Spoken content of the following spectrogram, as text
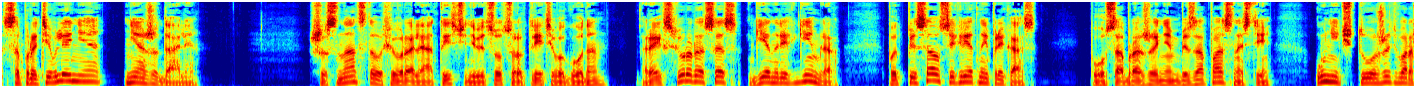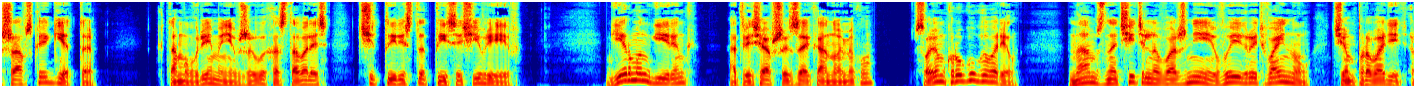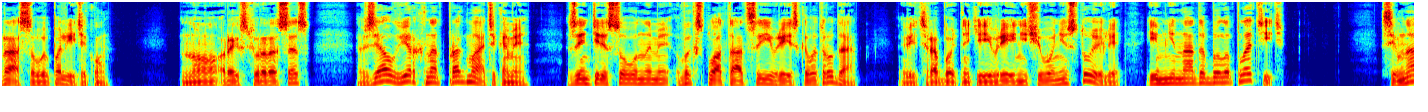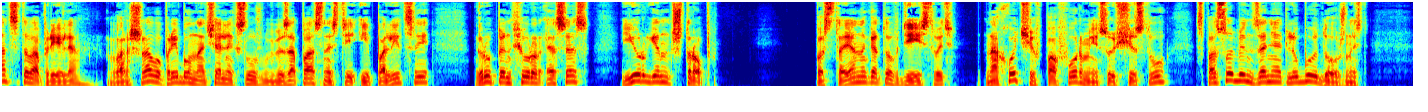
Сопротивления не ожидали. 16 февраля 1943 года рейхсфюрер СС Генрих Гиммлер подписал секретный приказ по соображениям безопасности уничтожить Варшавское гетто. К тому времени в живых оставались 400 тысяч евреев. Герман Гиринг, отвечавший за экономику, в своем кругу говорил, «Нам значительно важнее выиграть войну, чем проводить расовую политику». Но рейхсфюрер СС взял верх над прагматиками, заинтересованными в эксплуатации еврейского труда, ведь работники-евреи ничего не стоили, им не надо было платить. 17 апреля в Варшаву прибыл начальник службы безопасности и полиции группенфюрер СС Юрген Штроп. Постоянно готов действовать, находчив по форме и существу, способен занять любую должность,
